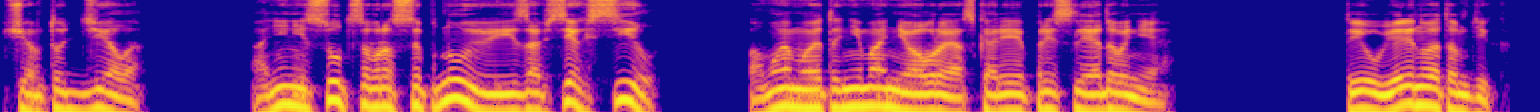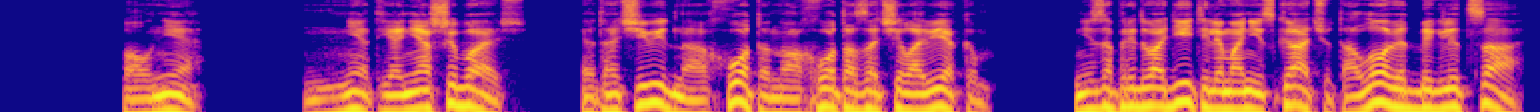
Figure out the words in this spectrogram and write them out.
в чем тут дело. Они несутся в рассыпную изо всех сил. По-моему, это не маневры, а скорее преследование». «Ты уверен в этом, Дик?» «Вполне. Нет, я не ошибаюсь. Это очевидно охота, но охота за человеком. Не за предводителем они скачут, а ловят беглеца».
